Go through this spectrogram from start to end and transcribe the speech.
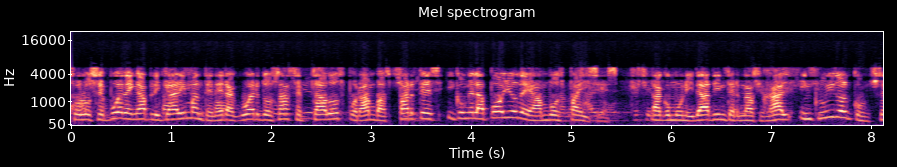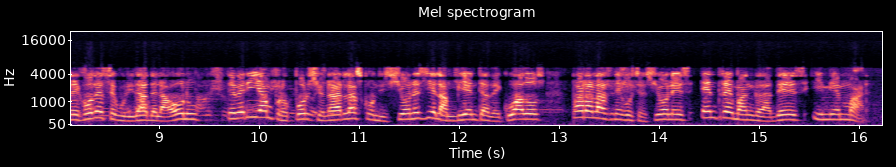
Solo se pueden aplicar y mantener acuerdos aceptados por ambas partes y con el apoyo de ambos países. La comunidad internacional, incluido el Consejo de Seguridad de la ONU, deberían proporcionar las condiciones y el ambiente adecuados para las negociaciones entre Bangladesh y Myanmar.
